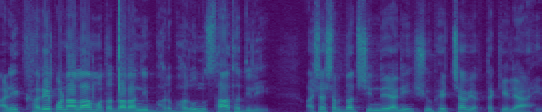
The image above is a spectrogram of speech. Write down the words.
आणि खरेपणाला मतदारांनी भरभरून साथ दिली अशा शब्दात शिंदे यांनी शुभेच्छा व्यक्त केल्या आहेत.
